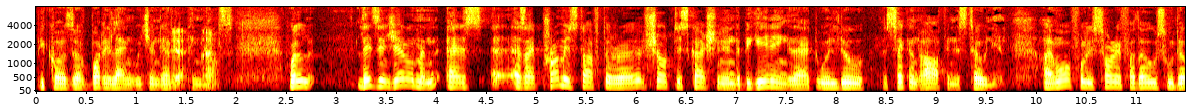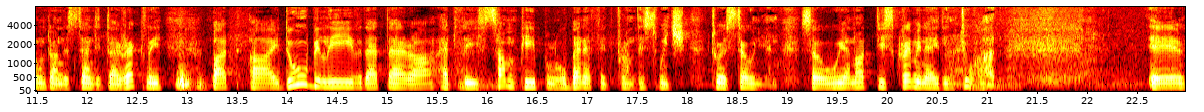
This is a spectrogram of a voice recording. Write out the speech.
because of body language and everything yeah, else. Well, ladies and gentlemen, as, as I promised after a short discussion in the beginning that we'll do the second half in Estonian. I'm awfully sorry for those who don't understand it directly, but I do believe that there are at least some people who benefit from this switch to Estonian. So we are not discriminating too hard. Uh,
